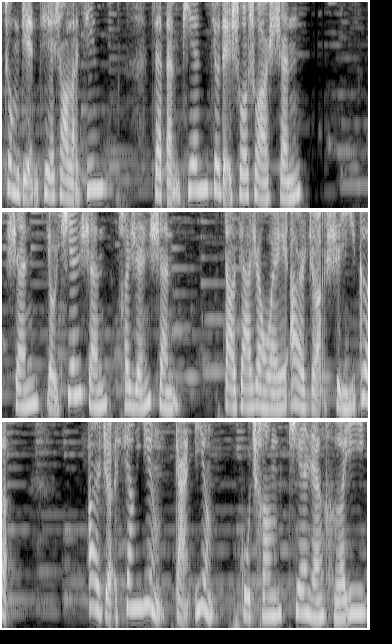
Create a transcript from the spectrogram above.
重点介绍了精。在本篇就得说说神。神有天神和人神，道家认为二者是一个，二者相应感应，故称天人合一。《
